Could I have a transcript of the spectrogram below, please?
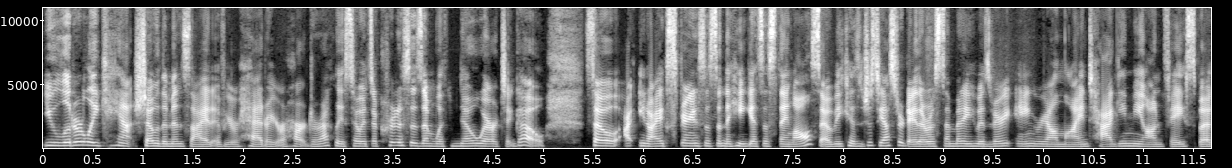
You literally can't show them inside of your head or your heart directly. So it's a criticism with nowhere to go. So, I, you know, I experienced this in the He Gets Us thing also because just yesterday there was somebody who was very angry online, tagging me on Facebook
